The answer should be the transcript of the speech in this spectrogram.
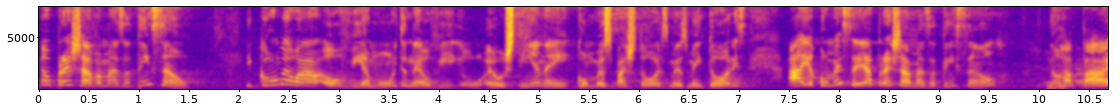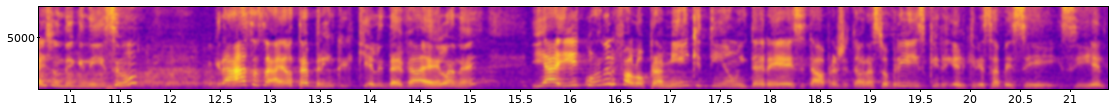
eu prestava mais atenção. E como eu ouvia muito, né, eu, vi, eu, eu os tinha né, como meus pastores, meus mentores, aí eu comecei a prestar mais atenção no rapaz, no digníssimo. Graças a eu até brinco que ele deve a ela, né? E aí, quando ele falou para mim que tinha um interesse e tal, para a gente orar sobre isso, que ele queria saber se, se ele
